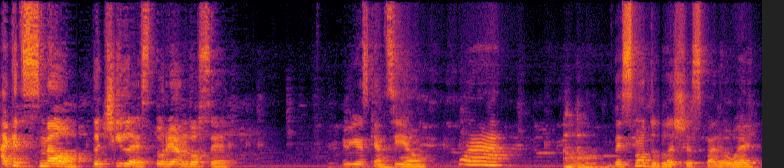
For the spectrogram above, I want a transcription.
I could smell the chiles toreándose. You guys can't see them. They smell delicious, by the way.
